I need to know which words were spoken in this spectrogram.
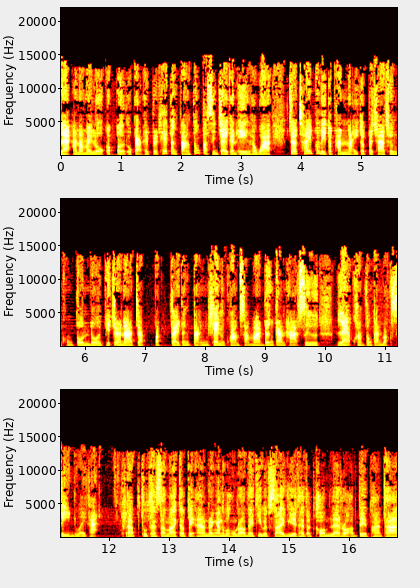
และอนามัยโลกก็เปิดโอกาสให้ประเทศต่างๆ ต้องตัดสินใจกันเองค่ะว่า จะใช้ผลิตภัณฑ์ไหนกับประชาชนของตน โดยพิจารณาจากปัจจัยต่างๆ เช่น ความสามารถเรื่องการหาซื้อ และความต้องการวัคซีนด้วยค่ะครับ ทุกท่านสามารถกลับไปอ่านรายงานทั้งหมดของเราได้ที่เว็บไซต์ v i a t h a i com และรออัปเดตผ่านทาง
